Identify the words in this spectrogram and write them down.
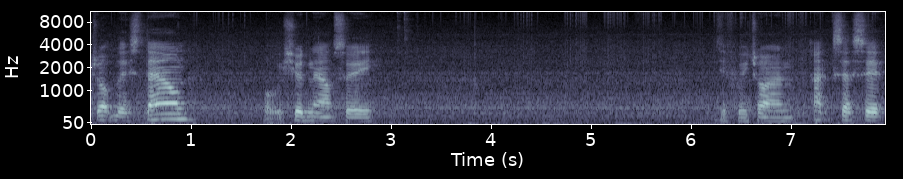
drop this down, what we should now see is if we try and access it,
